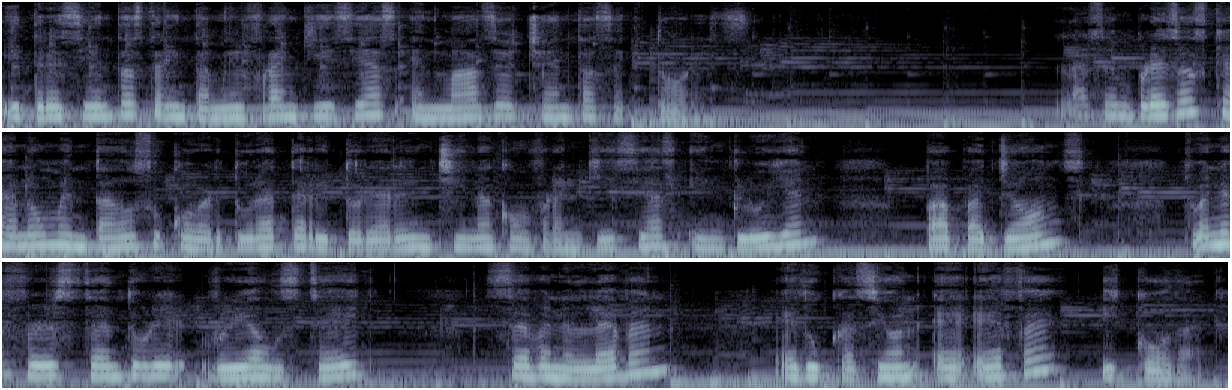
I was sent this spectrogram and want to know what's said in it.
y 330.000 franquicias en más de 80 sectores. Las empresas que han aumentado su cobertura territorial en China con franquicias incluyen Papa John's, 21st Century Real Estate, 7-Eleven, Educación EF y Kodak.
